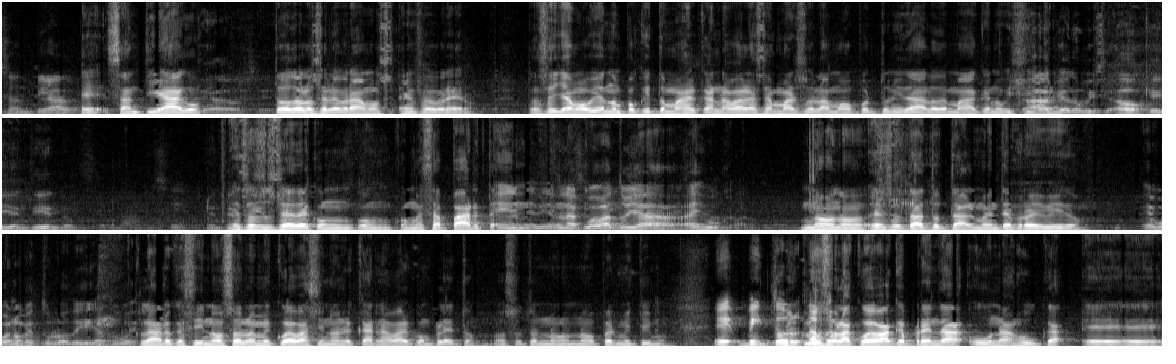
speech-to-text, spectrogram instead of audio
Santiago. Santiago. Todos lo celebramos en febrero. Entonces ya moviendo un poquito más el carnaval hacia marzo, le damos oportunidad a los demás que nos visiten. Ah, que no visi- ah, ok, ya entiendo. Eso sucede con, con- con esa parte. En, en la cueva tuya hay juca. No, no, eso está totalmente prohibido. Es bueno que tú lo digas, tú ves. Claro que sí, no solo en mi cueva, sino en el carnaval completo. Nosotros no, no permitimos. Eh, Víctor, Incluso ah, la cueva que prenda una juca eh,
